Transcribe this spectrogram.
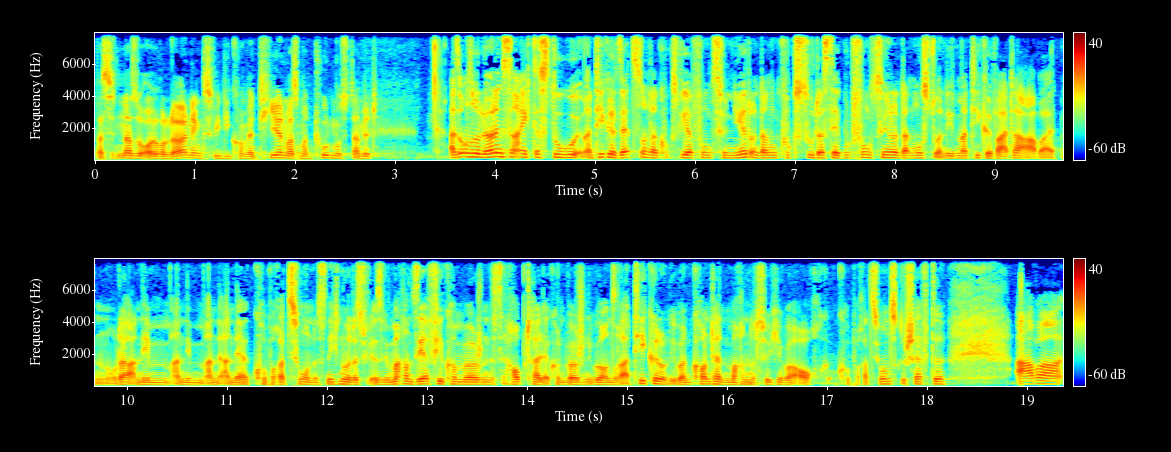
was sind da so eure Learnings, wie die konvertieren, was man tun muss damit? Also unsere Learnings sind eigentlich, dass du einen Artikel setzt und dann guckst, wie er funktioniert und dann guckst du, dass der gut funktioniert und dann musst du an diesem Artikel weiterarbeiten oder an dem, an dem, an, an der Kooperation. Das ist nicht nur, dass wir, also wir machen sehr viel Conversion, das ist der Hauptteil der Conversion über unsere Artikel und über den Content, machen natürlich aber auch Kooperationsgeschäfte. Aber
